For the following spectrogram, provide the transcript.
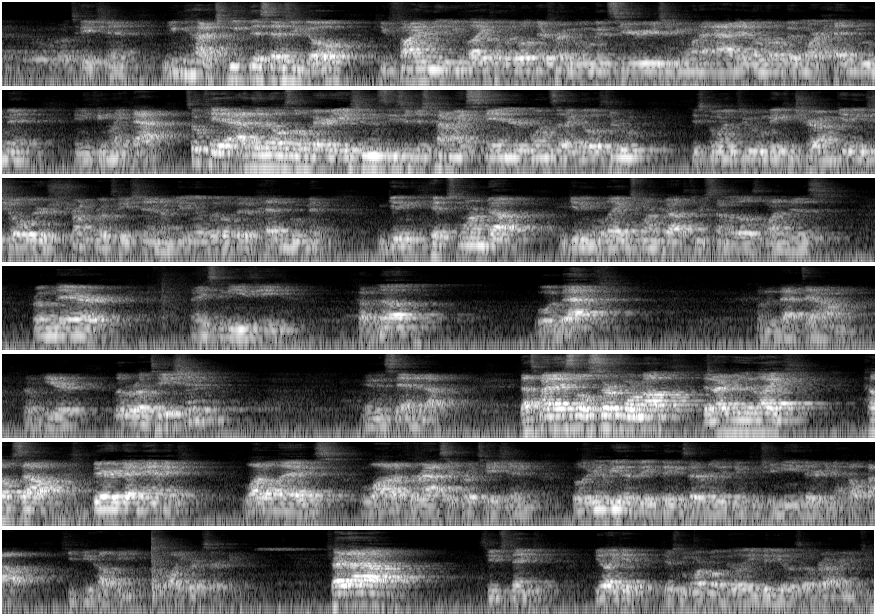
rotation. You can kind of tweak this as you go. If you find that you like a little different movement series or you want to add in a little bit more head movement, anything like that, it's okay to add in those little variations. These are just kind of my standard ones that I go through. Just going through, making sure I'm getting shoulders, trunk rotation, I'm getting a little bit of head movement. I'm getting hips warmed up, I'm getting legs warmed up through some of those lunges. From there, nice and easy, coming up, going back, coming back down from here. Little rotation, and then standing up. That's my nice little surf warm up that I really like. Helps out, very dynamic. A lot of legs, a lot of thoracic rotation. Those are gonna be the big things that I really think that you need that are gonna help out, keep you healthy while you are surfing. Try that out, see what you think. If you like it, there's more mobility videos over on our YouTube.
